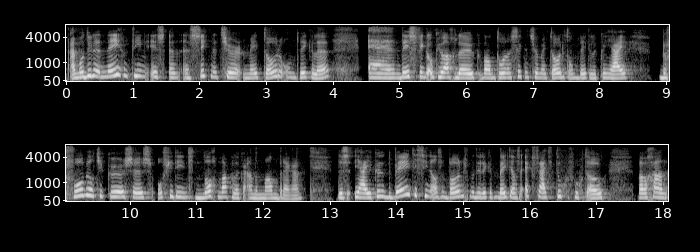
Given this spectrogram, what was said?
Nou, module 19 is een, een signature methode ontwikkelen. En deze vind ik ook heel erg leuk, want door een signature methode te ontwikkelen kun jij bijvoorbeeld je cursus of je dienst nog makkelijker aan de man brengen. Dus ja, je kunt het een beetje zien als een bonusmodule. Ik heb een beetje als extraatje toegevoegd ook. Maar we gaan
